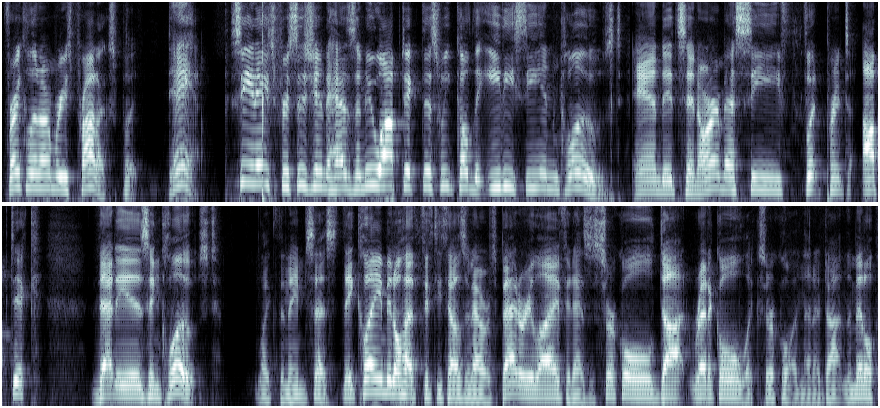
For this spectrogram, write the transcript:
Franklin Armory's products, but damn. C&H Precision has a new optic this week called the EDC Enclosed, and it's an RMSC footprint optic that is enclosed, like the name says. They claim it'll have 50,000 hours battery life. It has a circle dot reticle, like circle, and then a dot in the middle.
